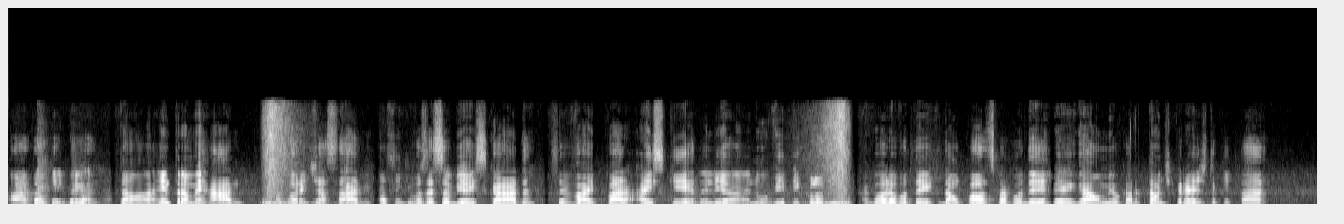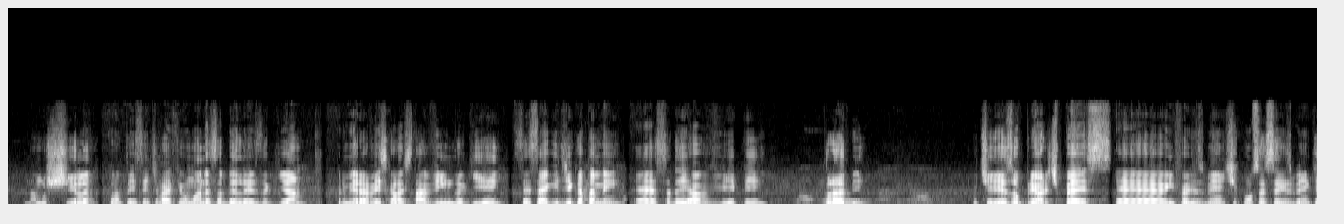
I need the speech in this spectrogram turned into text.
Ah, tá ok, obrigado. Então, ó, entramos errado, agora a gente já sabe. Assim que você subir a escada, você vai para a esquerda ali, ó, é no VIP Club. Agora eu vou ter que dar um pause para poder pegar o meu cartão de crédito que tá na mochila. Enquanto isso, a gente vai filmando essa beleza aqui, ó. Primeira vez que ela está vindo aqui. Você segue dica também. É essa daí, ó, VIP Club. Utiliza o Priority Pass. É, infelizmente, com o C6 Bank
